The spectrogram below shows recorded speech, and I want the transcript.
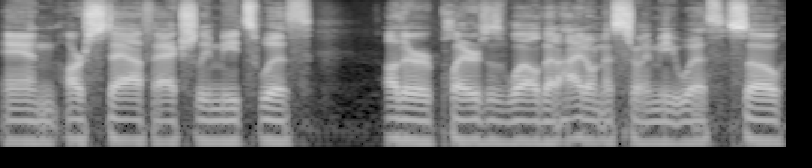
And our staff actually meets with other players as well that I don't necessarily meet with. So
